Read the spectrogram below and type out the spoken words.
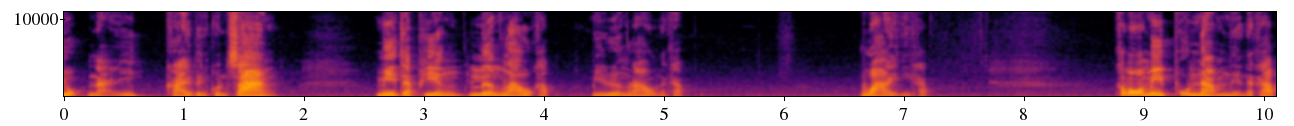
ยุคไหนใครเป็นคนสร้าง มีแต่เพียงเรื่องเล่าครับ มีเรื่องเล่านะครับ ว่าอย่างนี้ครับ เขาบอกว่ามีผู้นำเนี่ยนะครับ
